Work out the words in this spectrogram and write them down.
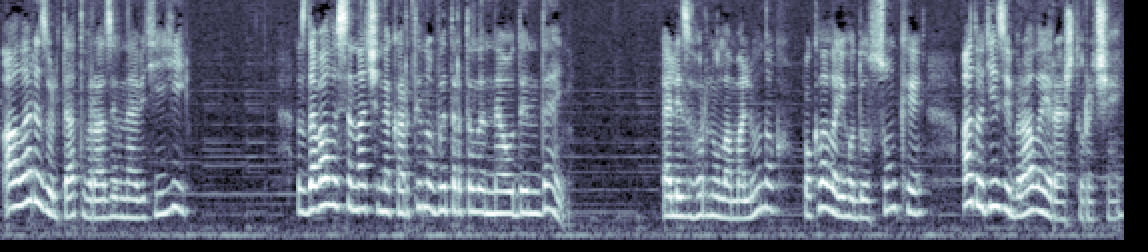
але результат вразив навіть її. Здавалося, наче на картину витратили не один день. Елі згорнула малюнок, поклала його до сумки, а тоді зібрала й решту речей.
